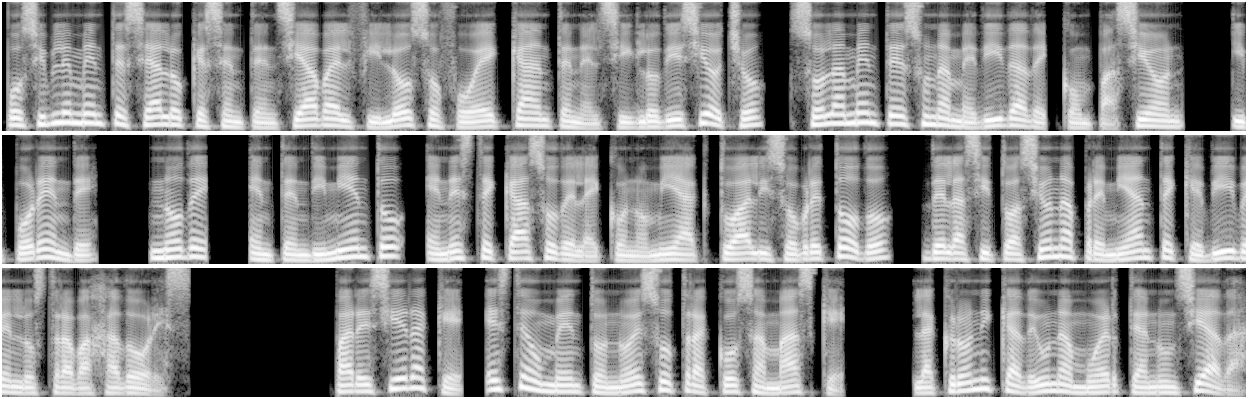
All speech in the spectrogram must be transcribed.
posiblemente sea lo que sentenciaba el filósofo E. Kant en el siglo XVIII, solamente es una medida de compasión, y por ende, no de entendimiento, en este caso de la economía actual y sobre todo, de la situación apremiante que viven los trabajadores. Pareciera que, este aumento no es otra cosa más que, la crónica de una muerte anunciada,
